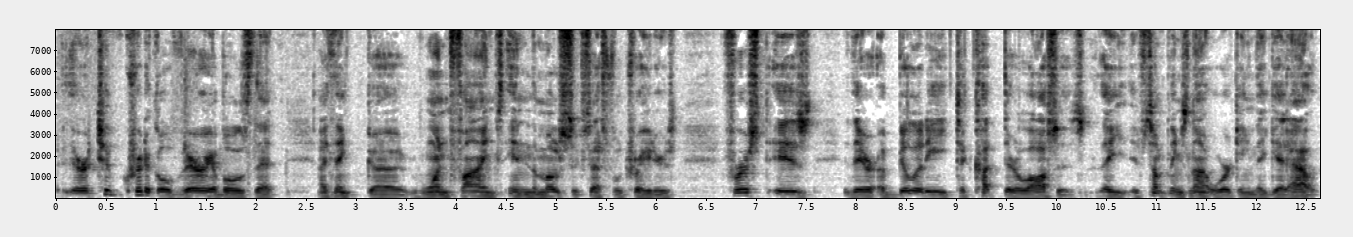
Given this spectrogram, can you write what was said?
There are two critical variables that I think uh, one finds in the most successful traders. First is their ability to cut their losses. They, if something's not working, they get out.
